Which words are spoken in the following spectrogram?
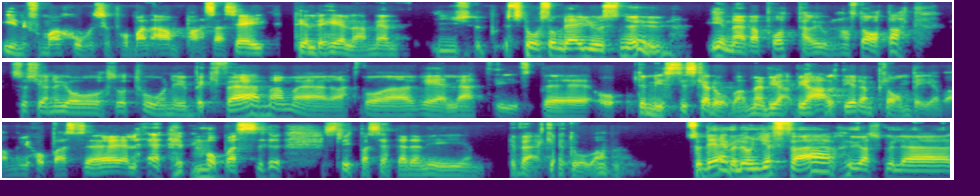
information så får man anpassa sig till det hela. Men så som det är just nu, innan rapportperioden har startat, så känner jag och Tony bekväma med att vara relativt eh, optimistiska då. Va? Men vi har, vi har alltid en plan B. Va? Men vi hoppas, eh, eller, vi mm. hoppas slippa sätta den i, i verket då. Va? Så det är väl ungefär hur jag skulle,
